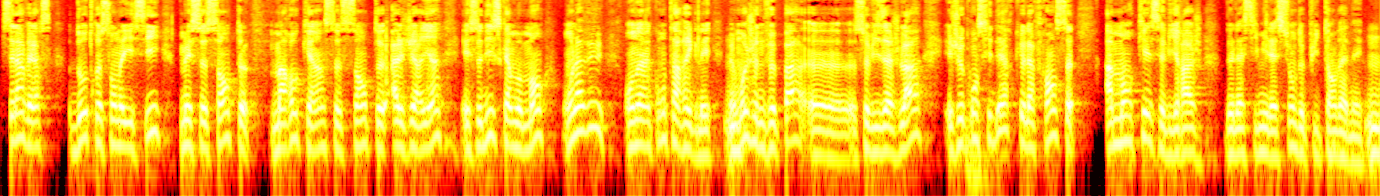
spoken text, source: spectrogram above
c'est l'inverse. D'autres sont nés ici, mais se sentent marocains, se sentent algériens et se disent qu'à un moment, on l'a vu, on a un compte à régler. Mais mm. moi, je ne veux pas euh, ce visage-là et je considère que la France a manqué ces virages de l'assimilation depuis tant d'années. Mm.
